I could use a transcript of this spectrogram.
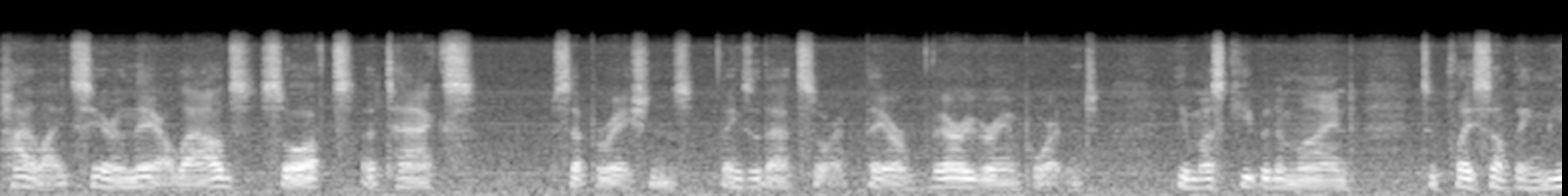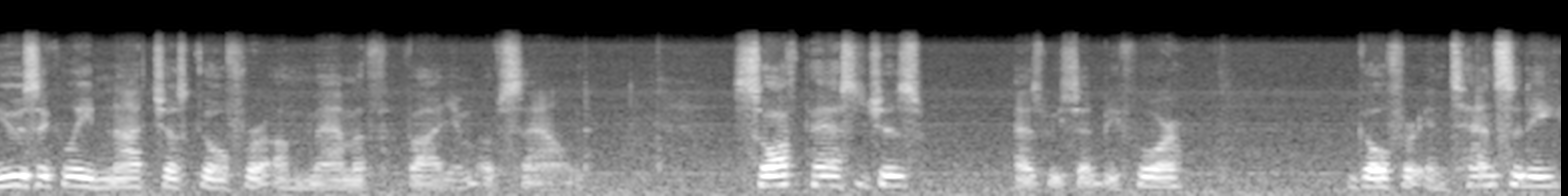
highlights here and there, louds, softs, attacks, separations, things of that sort. They are very, very important you must keep it in mind to play something musically, not just go for a mammoth volume of sound. Soft passages, as we said before, go for intensity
